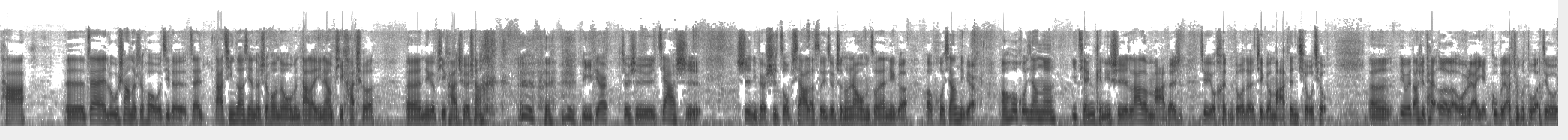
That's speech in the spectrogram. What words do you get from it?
他。呃，在路上的时候，我记得在搭青藏线的时候呢，我们搭了一辆皮卡车，呃，那个皮卡车上 里边就是驾驶室里边是坐不下了，所以就只能让我们坐在那个呃货箱里边，然后货箱呢，以前肯定是拉了马的，就有很多的这个马粪球球。嗯，因为当时太饿了，我们俩也顾不了这么多，就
